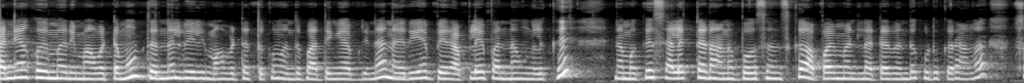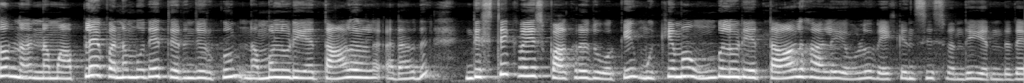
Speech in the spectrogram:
கன்னியாகுமரி மாவட்டமும் திருநெல்வேலி மாவட்டத்துக்கும் வந்து பார்த்திங்க அப்படின்னா நிறைய பேர் அப்ளை பண்ணவங்களுக்கு நமக்கு செலக்டடான பர்சன்ஸ்க்கு அப்பாயின்மெண்ட் லெட்டர் வந்து கொடுக்குறாங்க. ஸோ நம்ம அப்ளை பண்ணும்போதே தெரிஞ்சிருக்கும் நம்மளுடைய தாளுகள் அதாவது டிஸ்ட்ரிக் வைஸ் பார்க்குறது ஓகே முக்கியமாக உங்களுடைய தாலுகாவில் எவ்வளோ வேக்கன்சிஸ் வந்து இருந்தது?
